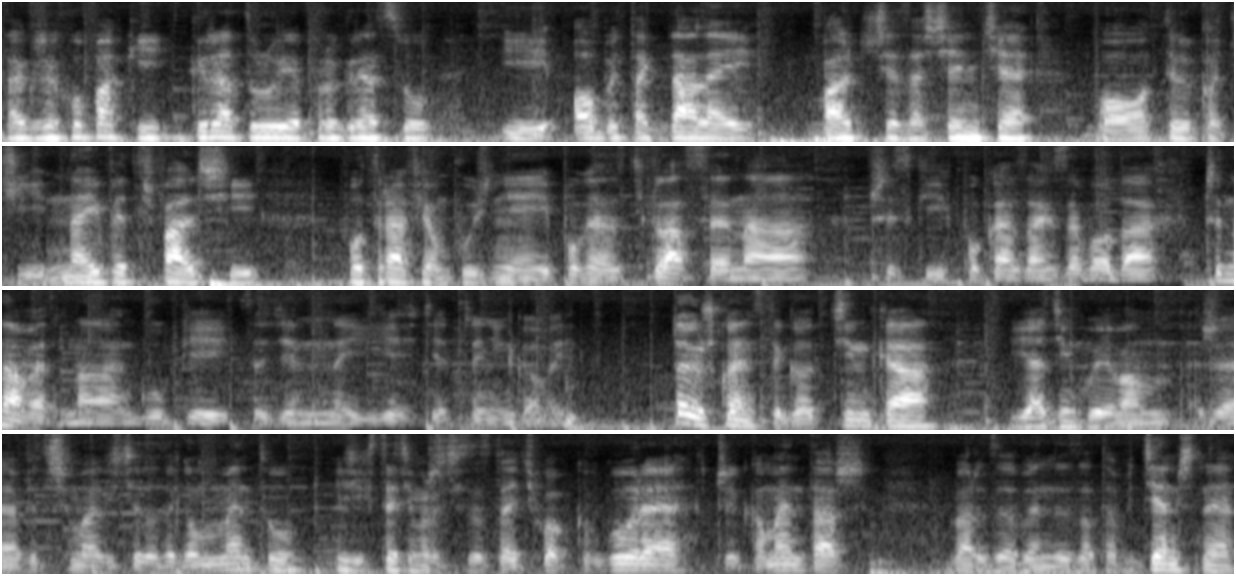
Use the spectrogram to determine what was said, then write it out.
Także chłopaki, gratuluję progresu i oby tak dalej. Walczcie za cięcie, bo tylko ci najwytrwalsi potrafią później pokazać klasę na wszystkich pokazach, zawodach, czy nawet na głupiej, codziennej jeździe treningowej. To już koniec tego odcinka. Ja dziękuję Wam, że wytrzymaliście do tego momentu. Jeśli chcecie, możecie zostawić łapkę w górę czy komentarz. Bardzo będę za to wdzięczny.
